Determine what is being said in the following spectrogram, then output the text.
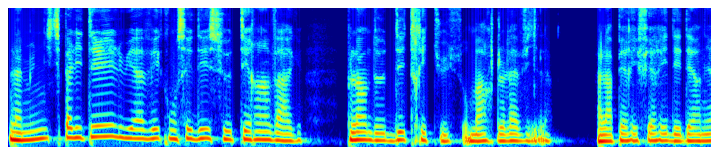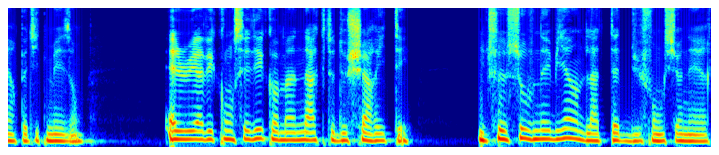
La municipalité lui avait concédé ce terrain vague, plein de détritus aux marges de la ville, à la périphérie des dernières petites maisons. Elle lui avait concédé comme un acte de charité. Il se souvenait bien de la tête du fonctionnaire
